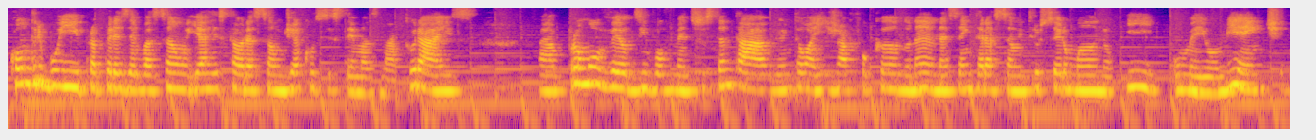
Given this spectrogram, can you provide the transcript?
contribuir para a preservação e a restauração de ecossistemas naturais, promover o desenvolvimento sustentável, então aí já focando né, nessa interação entre o ser humano e o meio ambiente,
